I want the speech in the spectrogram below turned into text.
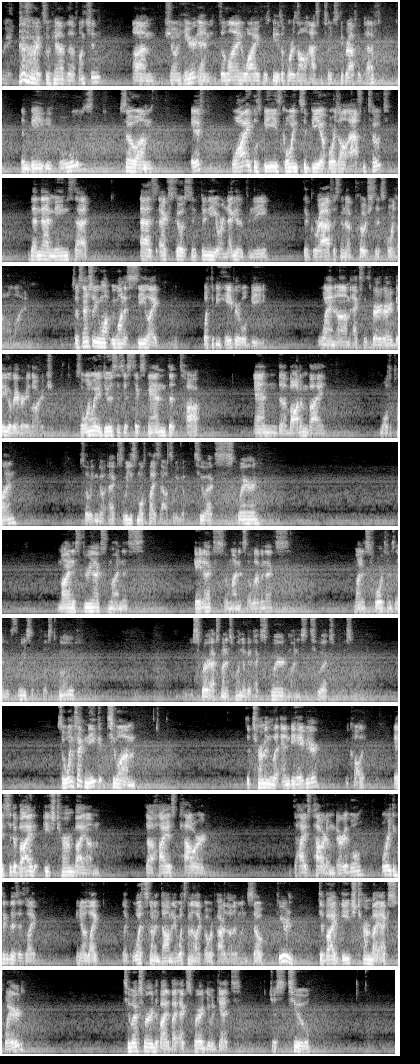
Right. All right, So we have the function um, shown here, and if the line y equals b is a horizontal asymptote to the graph of f, then b equals. So um, if y equals b is going to be a horizontal asymptote, then that means that as x goes to infinity or negative infinity, the graph is going to approach this horizontal line. So essentially, we want we want to see like what the behavior will be when um, x is very very big or very very large. So one way to do this is just to expand the top and the bottom by multiplying. So we can go x, we just multiply this out. So we go 2x squared minus 3x minus 8x, so minus 11x, minus 4 times negative 3, so plus 12. You square x minus 1, you'll get x squared minus 2x plus 1. So one technique to um, determine the end behavior, we call it, is to divide each term by um, the highest powered the highest powered um, variable, or you can think of this as like, you know, like like what's going to dominate, what's going to like overpower the other one. So if we were to divide each term by x squared, 2x squared divided by x squared, you would get just 2.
